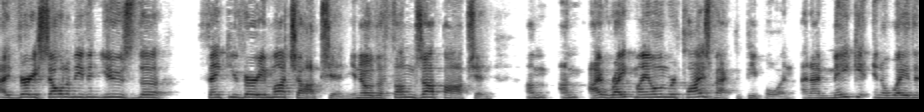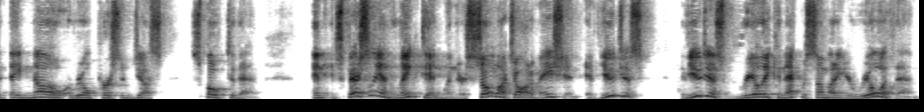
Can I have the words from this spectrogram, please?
I very seldom even use the thank you very much option, you know, the thumbs up option. Um, I'm, I write my own replies back to people and, and I make it in a way that they know a real person just spoke to them. And especially on LinkedIn, when there's so much automation, if you just if you just really connect with somebody, you're real with them,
